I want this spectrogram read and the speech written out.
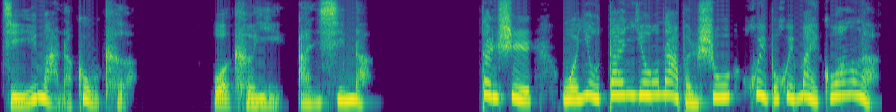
挤满了顾客，我可以安心了。但是我又担忧那本书会不会卖光了，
